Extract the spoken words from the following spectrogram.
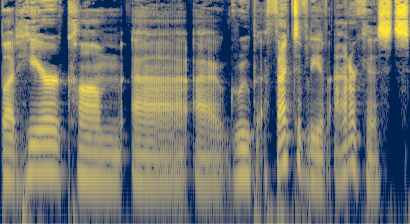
but here come uh, a group effectively of anarchists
